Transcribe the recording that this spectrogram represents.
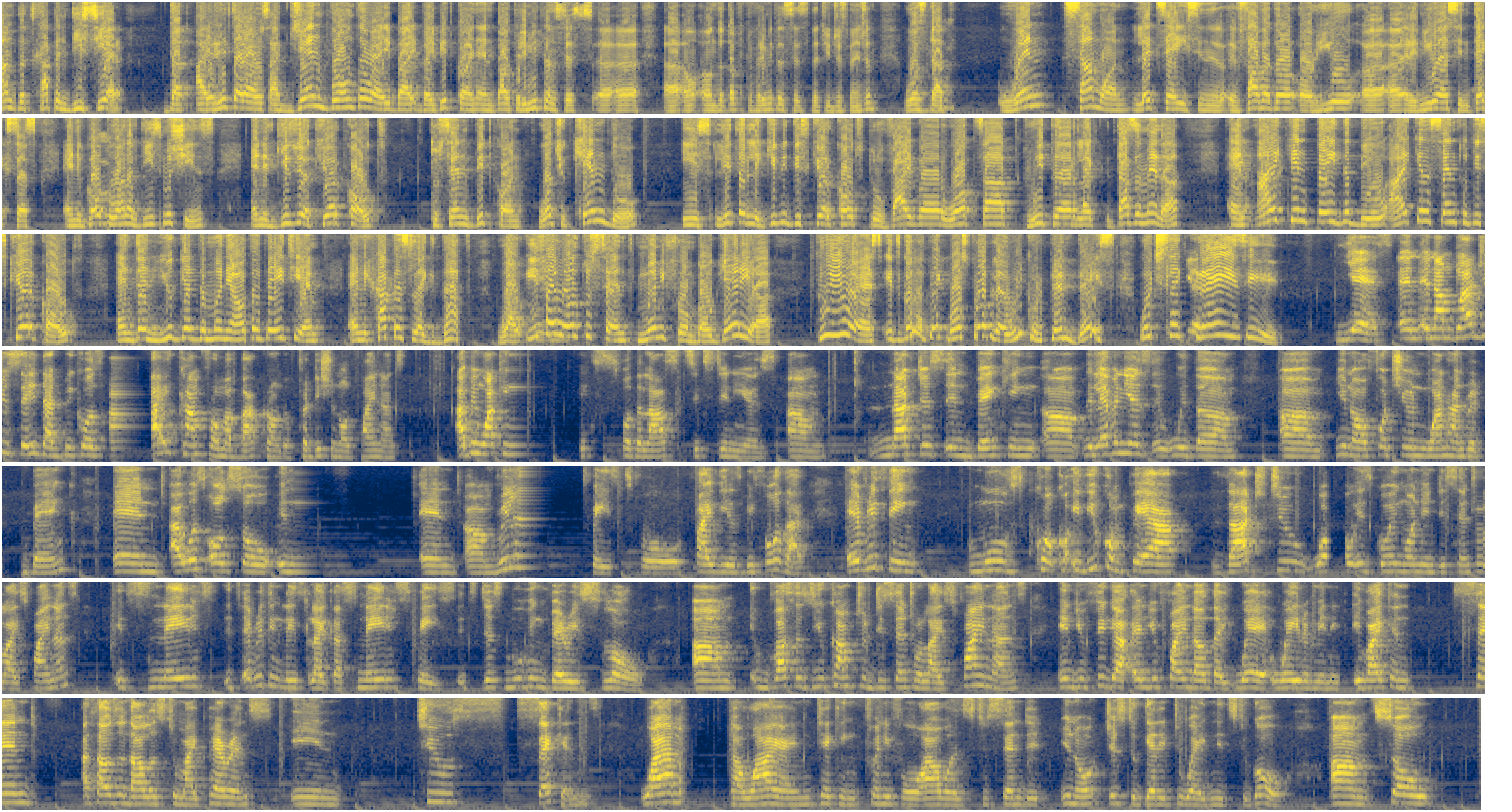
one that happened this year that I literally was again blown away by, by Bitcoin and about remittances uh, uh, uh on the topic of remittances that you just mentioned was that mm-hmm when someone, let's say is in El Salvador or you uh, uh in US in Texas, and you go to one of these machines and it gives you a QR code to send Bitcoin, what you can do is literally give me this QR code through Viber, WhatsApp, Twitter, like it doesn't matter. And I can pay the bill, I can send to this QR code, and then you get the money out of the ATM, and it happens like that. Well, if I want to send money from Bulgaria to US, it's gonna take most probably a week or 10 days, which is like yes. crazy. Yes, and, and I'm glad you say that because I, I come from a background of traditional finance. I've been working for the last 16 years. Um, not just in banking, um, 11 years with um, um, you know, Fortune 100 bank, and I was also in and um, real space for five years before that. Everything moves if you compare that to what is going on in decentralized finance it's snails it's everything is like a snail space. It's just moving very slow. Um versus you come to decentralized finance and you figure and you find out that wait wait a minute. If i can send a thousand dollars to my parents in two seconds why am I, why I'm taking 24 hours to send it, you know, just to get it to where it needs to go. Um, so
